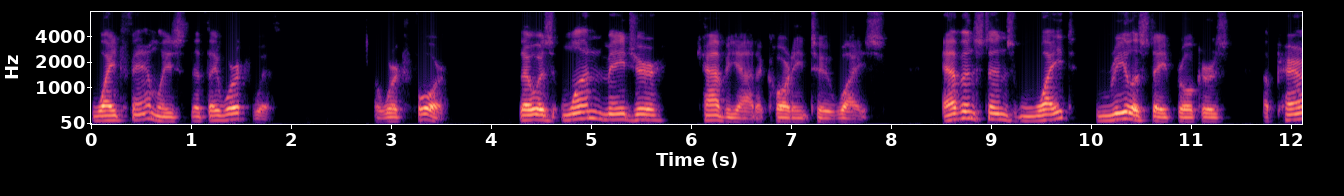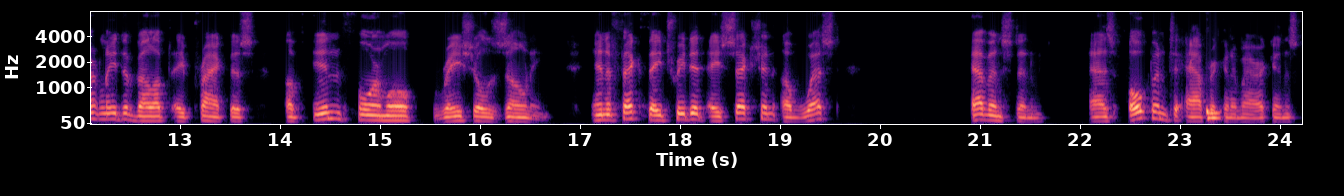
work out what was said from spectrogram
white families that they worked with or worked for. There was one major caveat, according to Weiss. Evanston's white real estate brokers apparently developed a practice of informal racial zoning. In effect, they treated a section of West Evanston as open to African Americans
